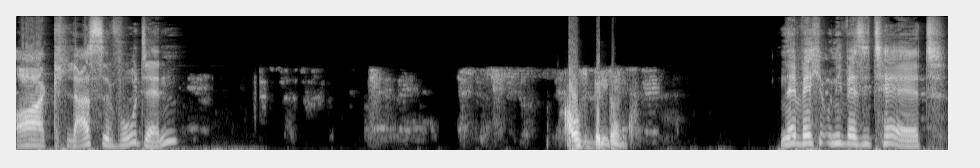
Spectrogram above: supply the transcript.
Oh, klasse. Wo denn? Ausbildung. Ne, welche Universität?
